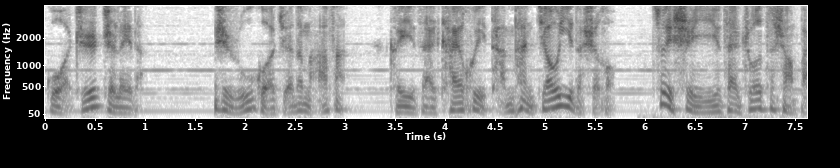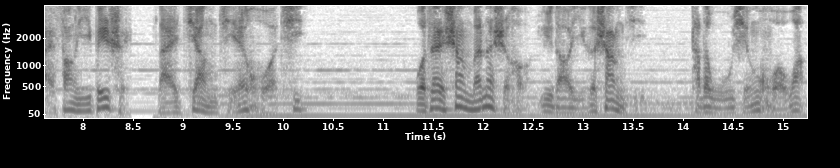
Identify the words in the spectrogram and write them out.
果汁之类的。但是如果觉得麻烦，可以在开会谈判交易的时候，最适宜在桌子上摆放一杯水来降解火气。我在上班的时候遇到一个上级。他的五行火旺，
